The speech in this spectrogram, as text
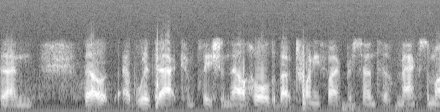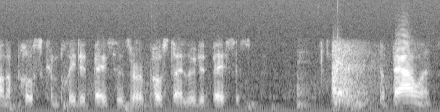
then with that completion, they'll hold about 25% of Maxim on a post-completed basis or a post-diluted basis. The balance,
